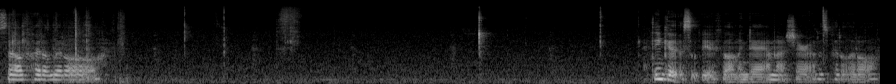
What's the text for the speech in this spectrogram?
So I'll put a little I think this will be a filming day. I'm not sure. I'll just put a little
